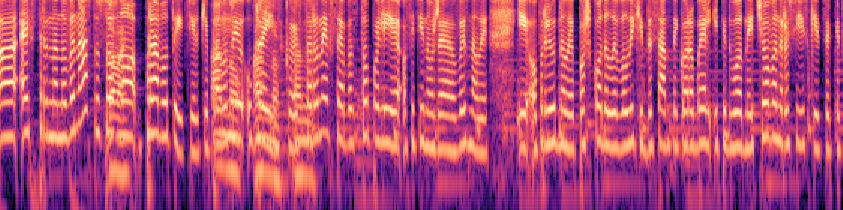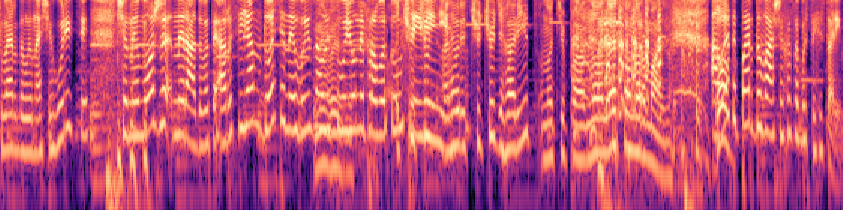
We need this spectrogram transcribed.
е, екстрена новина стосовно Давай. правоти, тільки правоти Ану, української ану. сторони. В Севастополі офіційно вже визнали і оприлюднили, пошкодили великий десантний корабель і підводний човен російський. Це підтвердили наші гурівці, що не може не радувати. А росіян досі не визнали Не визнали. свою неправоту в цій Чуть-чуть, війні. Вони говорять, чуть-чуть горить, ну типа, ну не то нормально. Але тепер до ваших особистих історій.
